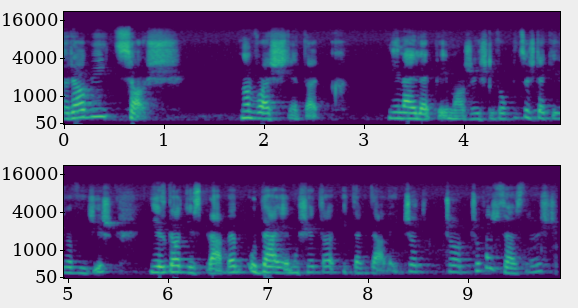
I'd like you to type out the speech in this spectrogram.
robi coś, no właśnie tak, nie najlepiej może, jeśli w ogóle coś takiego widzisz, niezgodnie z prawem, udaje mu się to i tak dalej. Czy, czy odczuwasz zazdrość?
